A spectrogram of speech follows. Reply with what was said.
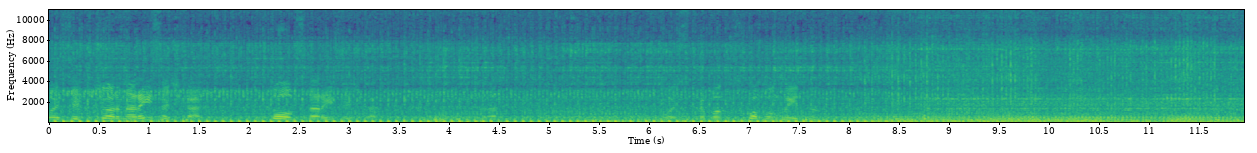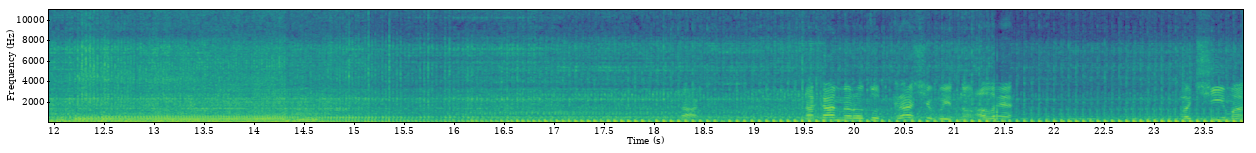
Ось це чорна рисочка, товста рисочка. Камеру тут краще видно, але очима,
